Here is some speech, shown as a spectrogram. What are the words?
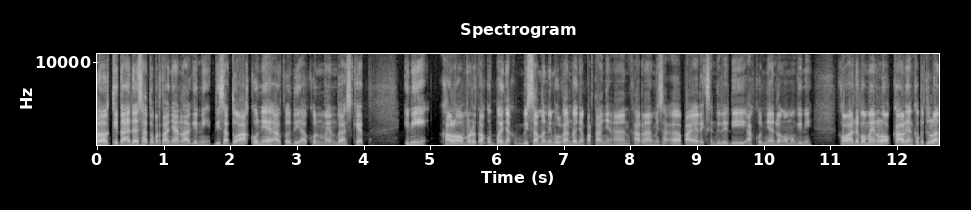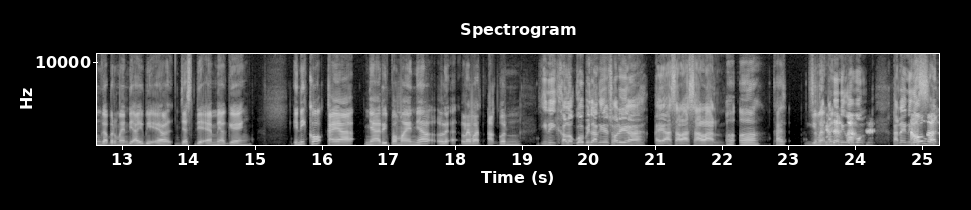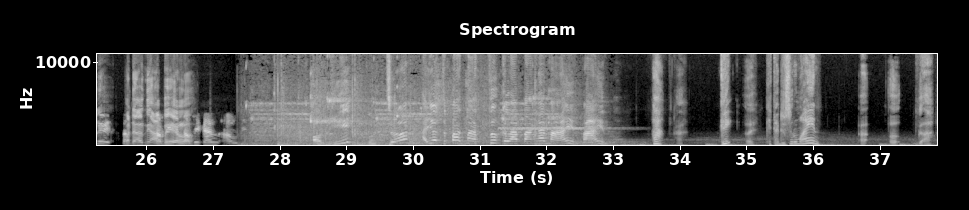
eh, kita ada satu pertanyaan lagi nih di satu akun ya atau di akun main basket. Ini kalau menurut aku banyak bisa menimbulkan banyak pertanyaan karena misal eh, Pak Erik sendiri di akunnya udah ngomong gini. Kalau ada pemain lokal yang kebetulan gak bermain di IBL, just DM ya, geng. Ini kok kayak nyari pemainnya le- lewat akun Ini kalau gue bilangnya sorry ya, kayak asal-asalan. Heeh, kas- gimana? Karena ini ngomong, karena ini Tahu sih? padahal ini Tapi ABL loh. tapi kan Audi Ogi, Ujo, ayo cepat masuk ke lapangan main, main. Gi, Eh? kita disuruh main. Eh, enggak ah.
